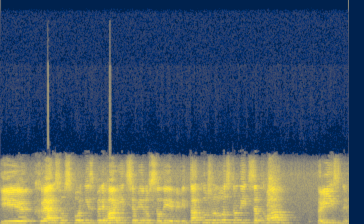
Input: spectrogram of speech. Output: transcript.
І хрест Господній зберігається в Єрусалимі. Він також розданий церквам різним.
